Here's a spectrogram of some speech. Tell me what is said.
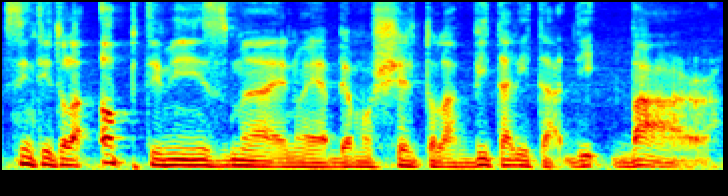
si intitola Optimism e noi abbiamo scelto la vitalità di Barr.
